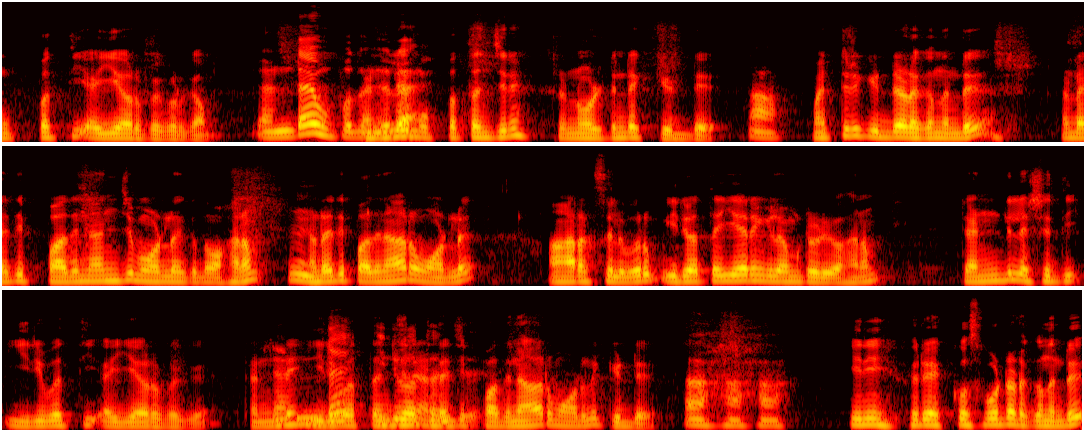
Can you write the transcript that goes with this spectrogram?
മുപ്പത്തി അയ്യായിരം റുപ്യ കൊടുക്കാം. രണ്ടേ മുപ്പത്തഞ്ചിന് റിനോൾട്ടിന്റെ കിഡ് മറ്റൊരു കിഡ് അടക്കുന്നുണ്ട് രണ്ടായിരത്തി പതിനഞ്ച് മോഡൽ നിൽക്കുന്ന വാഹനം. രണ്ടായിരത്തി പതിനാറ് മോഡൽ ആർ എക്സിൽ വെറും ഇരുപത്തയ്യായിരം കിലോമീറ്റർ ഒരു വാഹനം. രണ്ട് ലക്ഷത്തി ഇരുപത്തി അയ്യായിരം രൂപയ്ക്ക് രണ്ട് ഇരുപത്തഞ്ച്. രണ്ടായിരത്തി പതിനാറ് മോഡൽ കിഡ് ഇനി ഒരു എക്കോ സ്പോർട്ട് എടുക്കുന്നുണ്ട്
